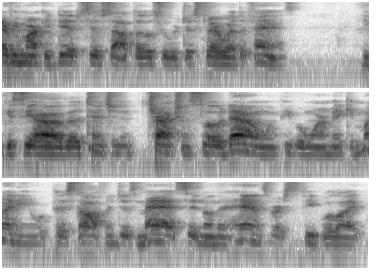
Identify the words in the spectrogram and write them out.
every market dip sifts out those who are just fair weather fans you can see how the attention and traction slowed down when people weren't making money and were pissed off and just mad sitting on their hands versus people like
